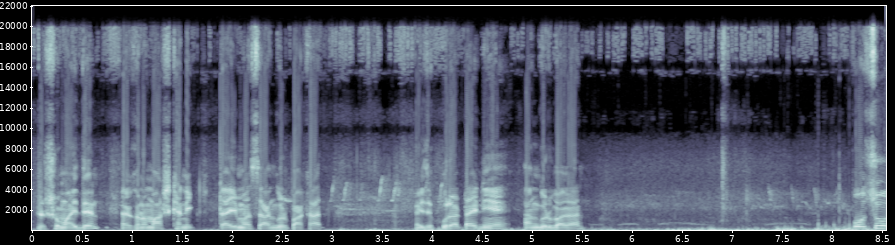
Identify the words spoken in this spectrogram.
এটা সময় দেন। এখনও মাসখানিক টাইম আছে আঙ্গুর পাকার এই যে পুরাটাই নিয়ে আঙ্গুর বাগান। প্রচুর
